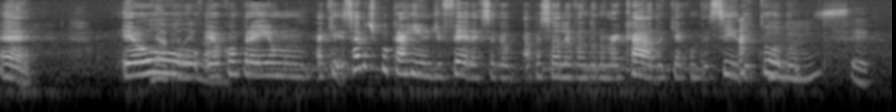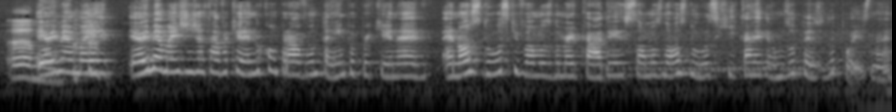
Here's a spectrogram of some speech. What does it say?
É. Eu, eu comprei um. Aquele, sabe, tipo, o carrinho de feira que você vê a pessoa levando no mercado, que é acontecido, tudo? Uhum. Sei. Amo. Eu e minha mãe, eu e minha mãe a gente já tava querendo comprar há algum tempo, porque, né, é nós duas que vamos no mercado e somos nós duas que carregamos o peso depois, né?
